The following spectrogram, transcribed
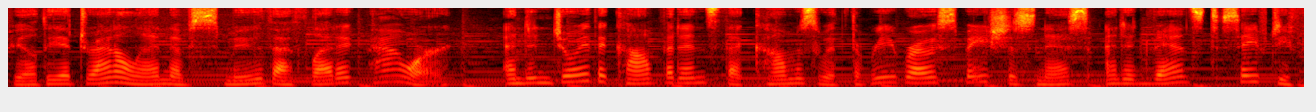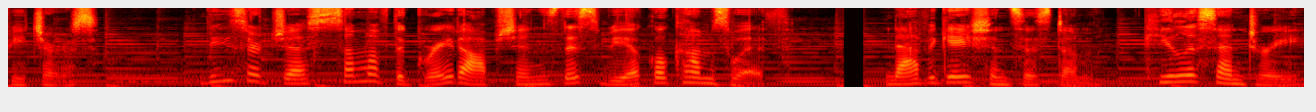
feel the adrenaline of smooth athletic power, and enjoy the confidence that comes with three-row spaciousness and advanced safety features. These are just some of the great options this vehicle comes with. Navigation system, keyless entry,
